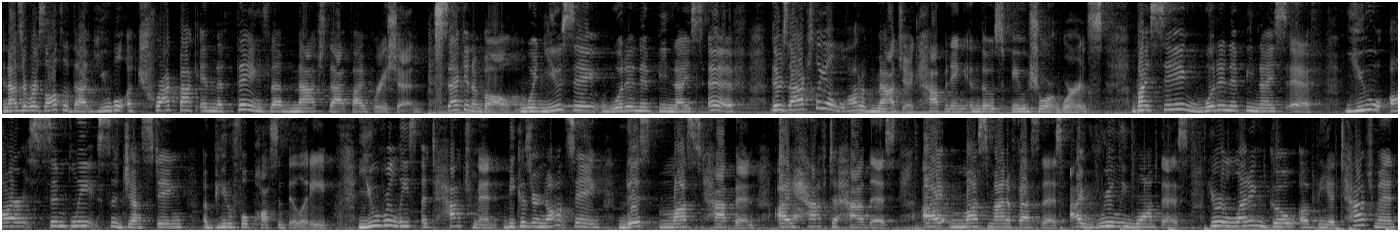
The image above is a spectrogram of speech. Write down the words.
And as a result of that, you will attract back in the things that match that vibration. Second of all, when you say, wouldn't it be nice if, there's actually a lot of magic happening in those few short words. By saying, wouldn't it be nice if, you are simply suggesting a beautiful possibility. You release attachment because you're not saying, this must happen. I have to have this. I must manifest this. I really want this. You're letting go of the attachment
